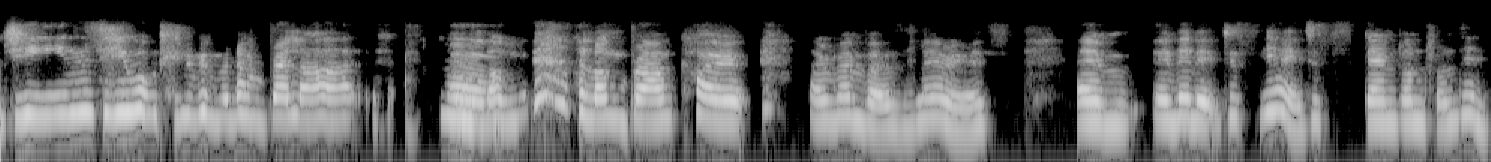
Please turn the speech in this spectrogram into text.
jeans. He walked in with an umbrella, oh. a, long, a long brown coat. I remember it was hilarious. Um, and then it just, yeah, it just stemmed on from then.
